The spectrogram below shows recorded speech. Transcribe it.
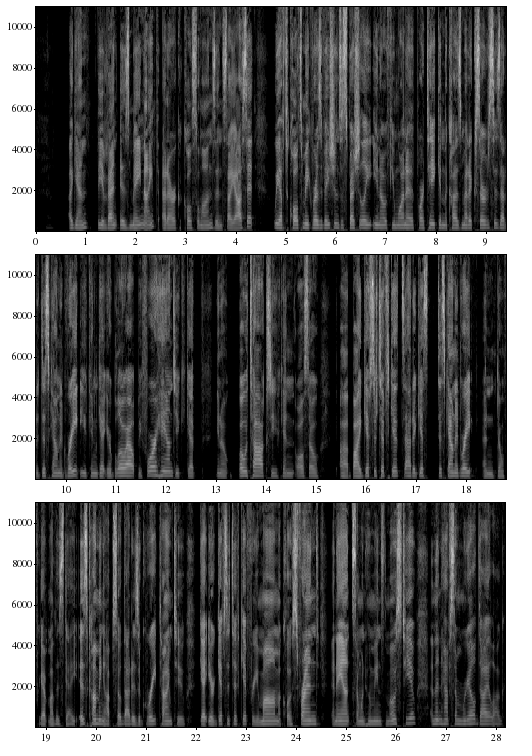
Again, the event is May 9th at Erika Cole Salons in Syosset. We have to call to make reservations, especially, you know, if you want to partake in the cosmetic services at a discounted rate. You can get your blowout beforehand. You can get, you know, Botox. You can also uh, buy gift certificates at a gift discounted rate. And don't forget, Mother's Day is coming up. So that is a great time to get your gift certificate for your mom, a close friend, an aunt, someone who means the most to you, and then have some real dialogue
